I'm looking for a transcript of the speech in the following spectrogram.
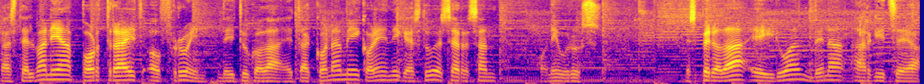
Castlevania Portrait of Ruin deituko da, eta Konami oraindik ez du ezer esan honi buruz. Espero da eiruan dena argitzea.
